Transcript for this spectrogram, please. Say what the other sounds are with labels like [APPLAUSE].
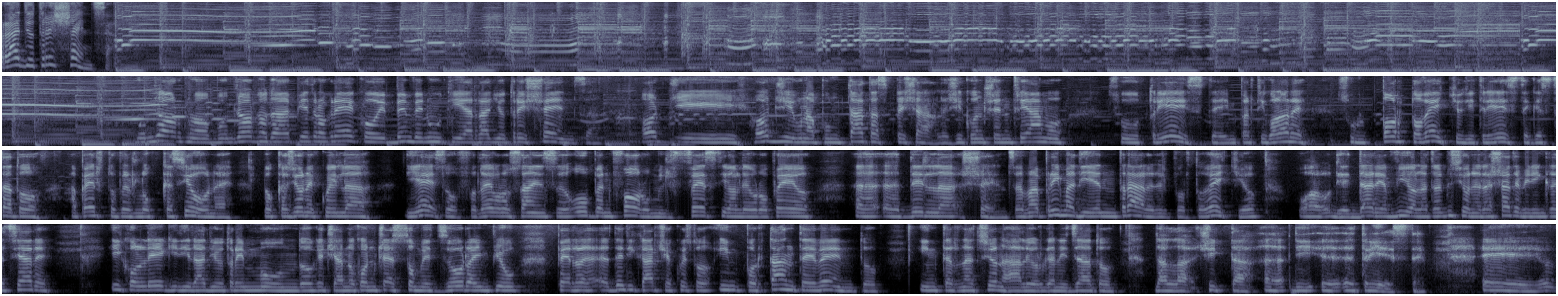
Radio Trescenza. Buongiorno, buongiorno da Pietro Greco e benvenuti a Radio Trescenza. Oggi, oggi una puntata speciale, ci concentriamo su Trieste, in particolare sul Porto Vecchio di Trieste che è stato aperto per l'occasione. L'occasione è quella di ESOF, l'Euroscience Open Forum, il festival europeo eh, eh della scienza. Ma prima di entrare nel Porto Vecchio o di dare avvio alla trasmissione, lasciatemi ringraziare i colleghi di Radio Tremondo che ci hanno concesso mezz'ora in più per eh, dedicarci a questo importante evento internazionale organizzato dalla città eh, di eh, Trieste. E,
